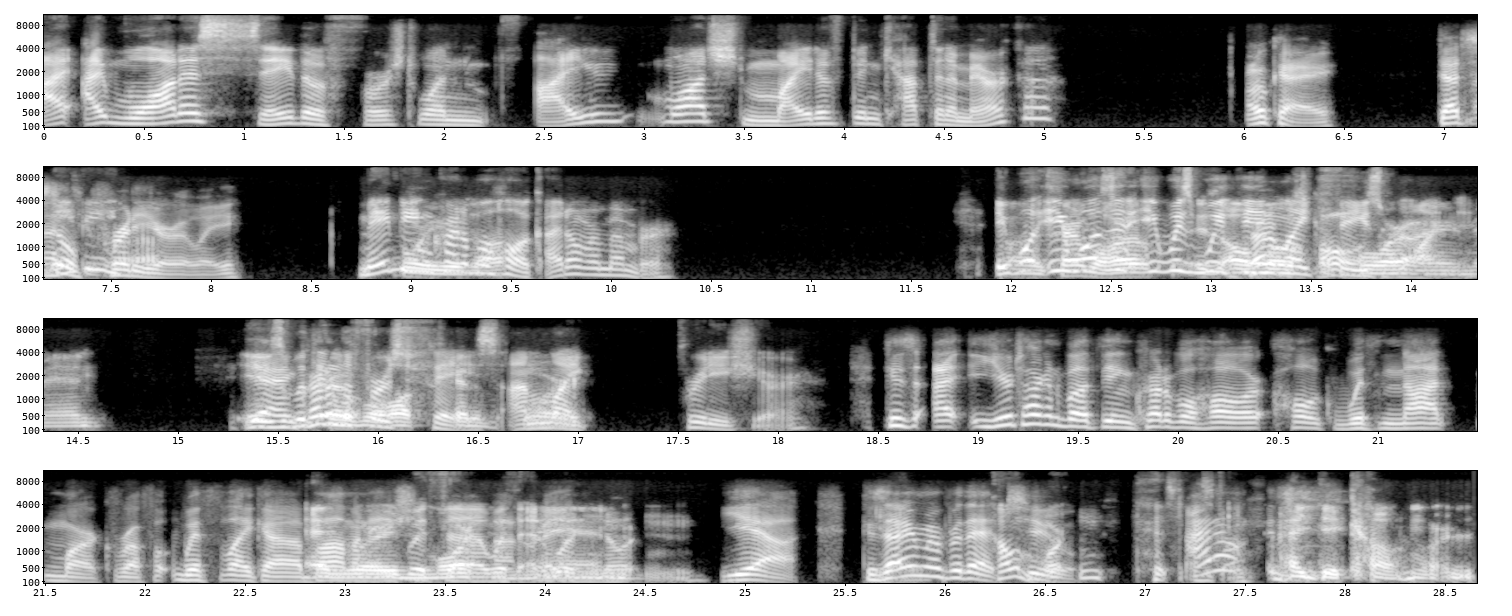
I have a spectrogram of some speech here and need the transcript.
I, I want to say the first one I watched might have been Captain America. Okay, that's still Maybe. pretty early. Maybe Four Incredible off. Hulk. I don't remember. It, was. it wasn't. It was within like phase one. Iron Man. It was Yeah, within the first Hulk's kind of phase. I'm like pretty sure. Because you're talking about the Incredible Hulk with not Mark Ruffalo, with like uh, Edward Abomination. With uh, Morton, with man. Edward Norton. Yeah, because I remember that Call too. Morton. I don't. dumb. I did call him Morton.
